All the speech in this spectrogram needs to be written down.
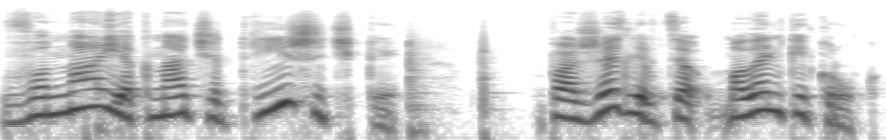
вона як наче трішечки, паж жезлів це маленький крок.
